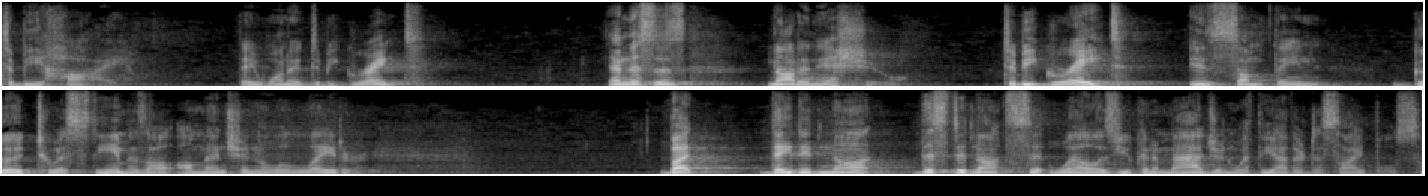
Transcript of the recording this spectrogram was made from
to be high, they wanted to be great. And this is not an issue. To be great is something good to esteem, as I'll, I'll mention a little later. But they did not, this did not sit well, as you can imagine, with the other disciples.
